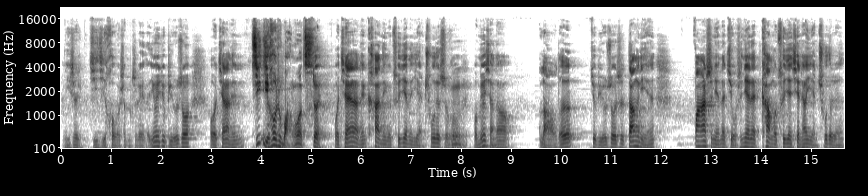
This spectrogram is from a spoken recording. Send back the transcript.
你是几几后什么之类的，因为就比如说我前两天几几后是网络词，对我前两天看那个崔健的演出的时候，我没有想到老的，就比如说是当年八十年代九十年代看过崔健现场演出的人，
